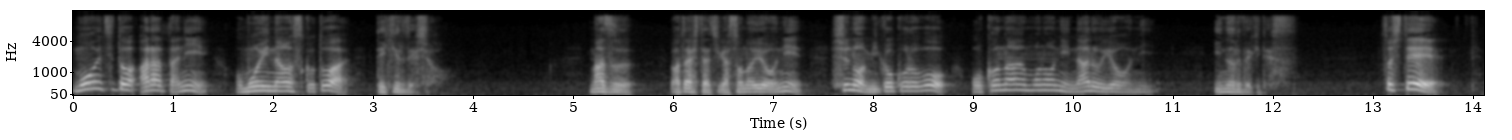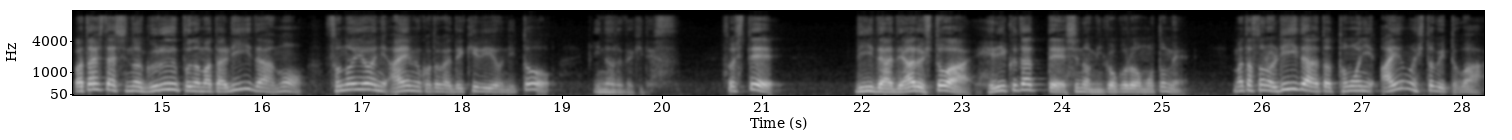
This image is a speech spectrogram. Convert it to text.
もう一度新たに思い直すことはできるでしょう。まず私たちがそのように主の御心を行うものになるように祈るべきです。そして私たちのグループのまたリーダーもそのように歩むことができるようにと祈るべきです。そしてリーダーである人はへり下って主の御心を求めまたそのリーダーと共に歩む人々は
